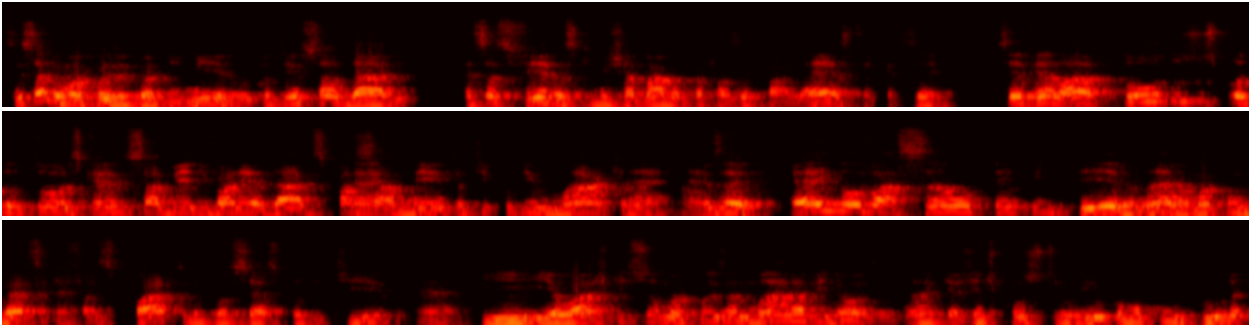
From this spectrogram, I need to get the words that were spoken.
você sabe uma coisa que eu admiro, que eu tenho saudade? Essas feiras que me chamavam para fazer palestra, quer dizer, você vê lá todos os produtores querendo saber de variedades, passamento, é. tipo de máquina. É, é. Quer dizer, é inovação o tempo inteiro, né? É uma conversa que é. faz parte do processo produtivo. É. E, e, eu acho que isso é uma coisa maravilhosa, né? Que a gente construiu como cultura.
